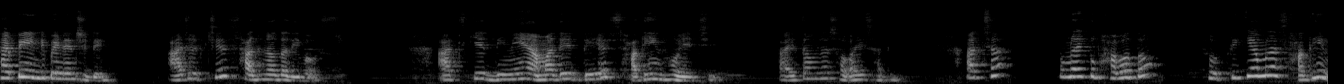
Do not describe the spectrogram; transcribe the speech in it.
হ্যাপি ইন্ডিপেন্ডেন্স ডে আজ হচ্ছে স্বাধীনতা দিবস। আজকের দিনে আমাদের দেশ স্বাধীন হয়েছে। তাই তো আমরা সবাই স্বাধীন। আচ্ছা তোমরা একটু ভাবো তো, সত্যি কি আমরা স্বাধীন?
